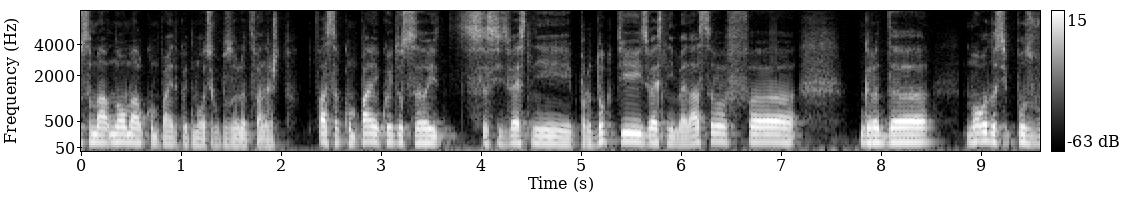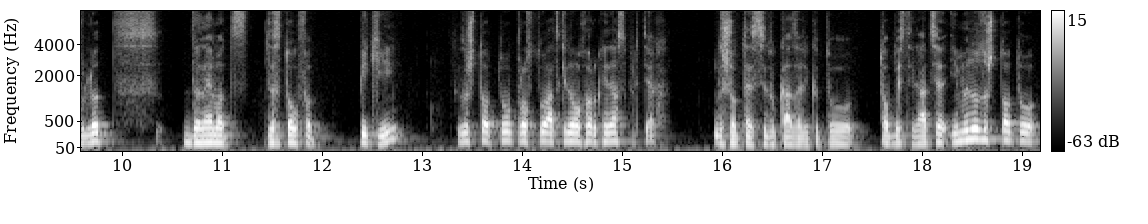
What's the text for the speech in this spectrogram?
са мал, много малко компании, които могат да си го позволят това нещо. Това са компании, които са с известни продукти, известни имена са в а, града, могат да си позволят да наемат да са толкова пики, защото просто адски много хора кандидатстват при тях. Защото те са си доказали като топ дестинация, именно защото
